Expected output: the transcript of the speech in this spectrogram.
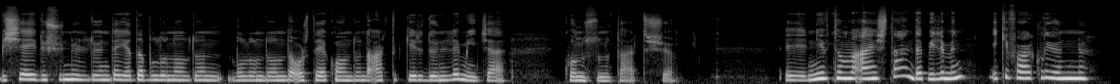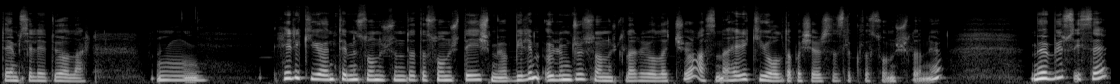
Bir şey düşünüldüğünde ya da bulunulduğun, bulunduğunda ortaya konduğunda artık geri dönülemeyeceği konusunu tartışıyor. E, Newton ve Einstein de bilimin iki farklı yönünü temsil ediyorlar. Hmm, her iki yöntemin sonucunda da sonuç değişmiyor. Bilim ölümcül sonuçlara yol açıyor. Aslında her iki yolda başarısızlıkla sonuçlanıyor. Möbius ise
